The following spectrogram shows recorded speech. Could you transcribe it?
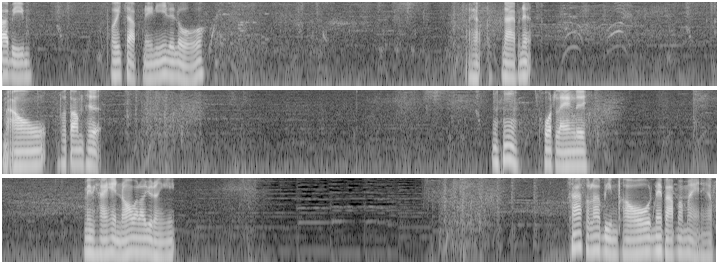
ล่าบีมพอให้จับในนี้เลยโหลได้ปะเนี่ย มาเอาโทรตอมเถอะอือหือโคตรแรงเลย ไม่มีใครเห็นเนาะว่าเราอยู่อย่างนี้ ถ้าโซลาร์บีมเขาได้บัฟมาใหม่นะครับ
